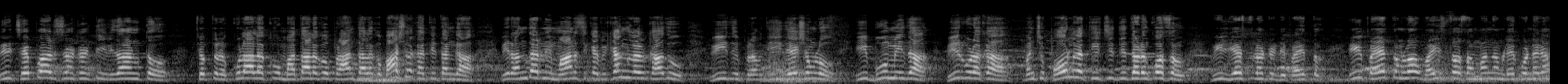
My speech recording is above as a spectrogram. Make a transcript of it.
వీరు చెప్పాల్సినటువంటి విధానంతో చెప్తున్న కులాలకు మతాలకు ప్రాంతాలకు భాషలకు అతీతంగా వీరందరినీ మానసిక వికలాంగులు కాదు వీధి ప్ర- ఈ దేశంలో ఈ భూమి మీద వీరు కూడా ఒక మంచి పౌరులుగా తీర్చిదిద్దడం కోసం వీళ్ళు చేస్తున్నటువంటి ప్రయత్నం. ఈ ప్రయత్నంలో వయసుతో సంబంధం లేకుండా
